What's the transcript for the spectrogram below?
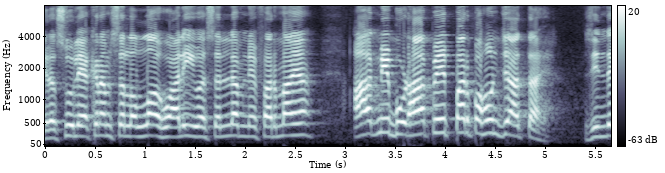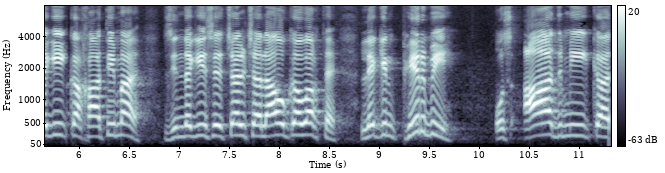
کہ رسول اکرم صلی اللہ علیہ وسلم نے فرمایا، آدمی بڑھاپے پر پہنچ جاتا ہے، زندگی کا خاتمہ ہے، زندگی سے چل چلاؤ کا وقت ہے، لیکن پھر بھی اس آدمی کا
